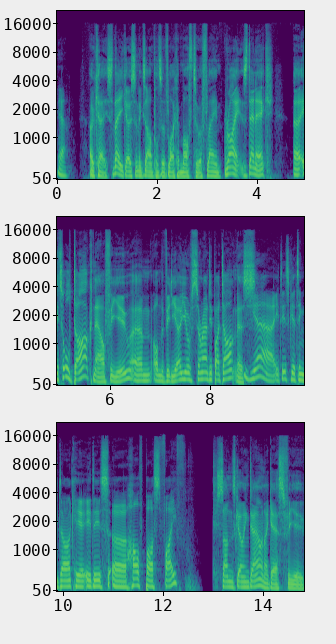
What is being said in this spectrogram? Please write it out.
Yeah. Okay, so there you go. Some examples of like a moth to a flame. Right, Zdenek, uh, it's all dark now for you um, on the video. You're surrounded by darkness. Yeah, it is getting dark here. It is uh, half past five. Sun's going down, I guess, for you.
